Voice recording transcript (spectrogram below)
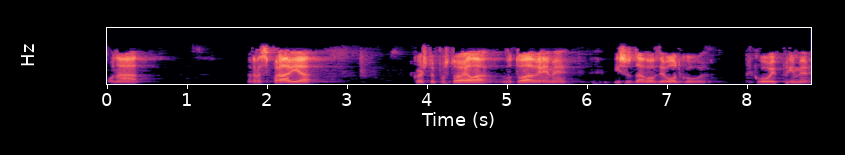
Она расправија која што постоела во тоа време, Исус дава овде одговор, преку овој пример.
